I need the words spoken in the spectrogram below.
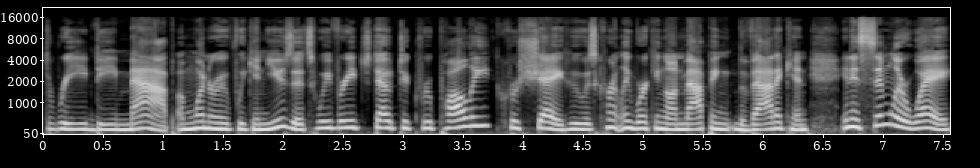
3D map. I'm wondering if we can use it. So we've reached out to Krupali Krusche, who is currently working on mapping the Vatican in a similar way.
